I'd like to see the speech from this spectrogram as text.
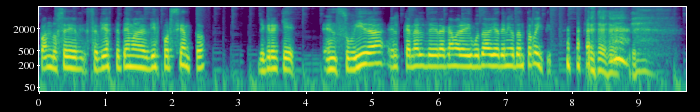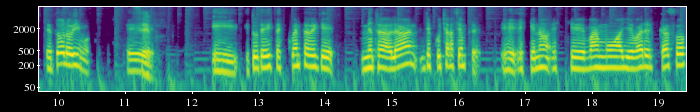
cuando se, se dio este tema del 10%, yo creo que en su vida el canal de la Cámara de Diputados había tenido tanto rating. todo lo vimos. Eh, y, tú te diste cuenta de que mientras hablaban, yo escuchaba siempre, eh, es que no, es que vamos a llevar el caso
